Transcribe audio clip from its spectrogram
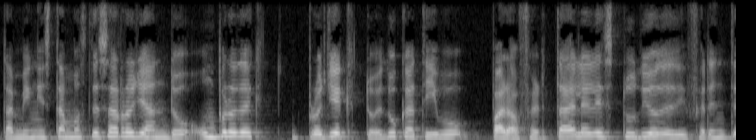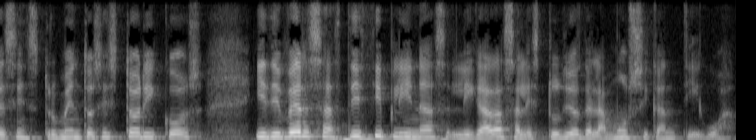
también estamos desarrollando un proyecto educativo para ofertar el estudio de diferentes instrumentos históricos y diversas disciplinas ligadas al estudio de la música antigua.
